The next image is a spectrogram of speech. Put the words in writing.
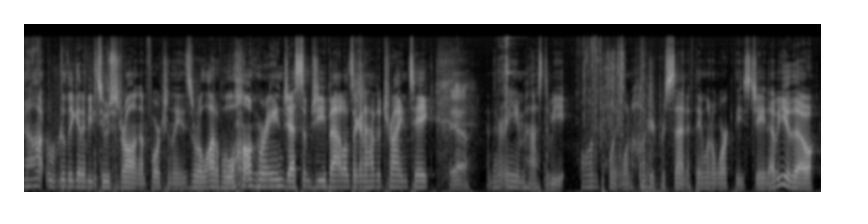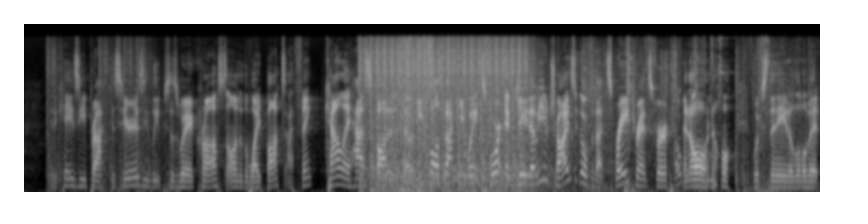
not really going to be too strong, unfortunately. These are a lot of long-range SMG battles they're going to have to try and take. Yeah. And their aim has to be on point 100% if they want to work these. JW, though, a KZ practice here as he leaps his way across onto the white box. I think Kali has spotted it, though. He falls back, he waits for it, and JW tries to go for that spray transfer, Oh. and oh no, whips the nade a little bit.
